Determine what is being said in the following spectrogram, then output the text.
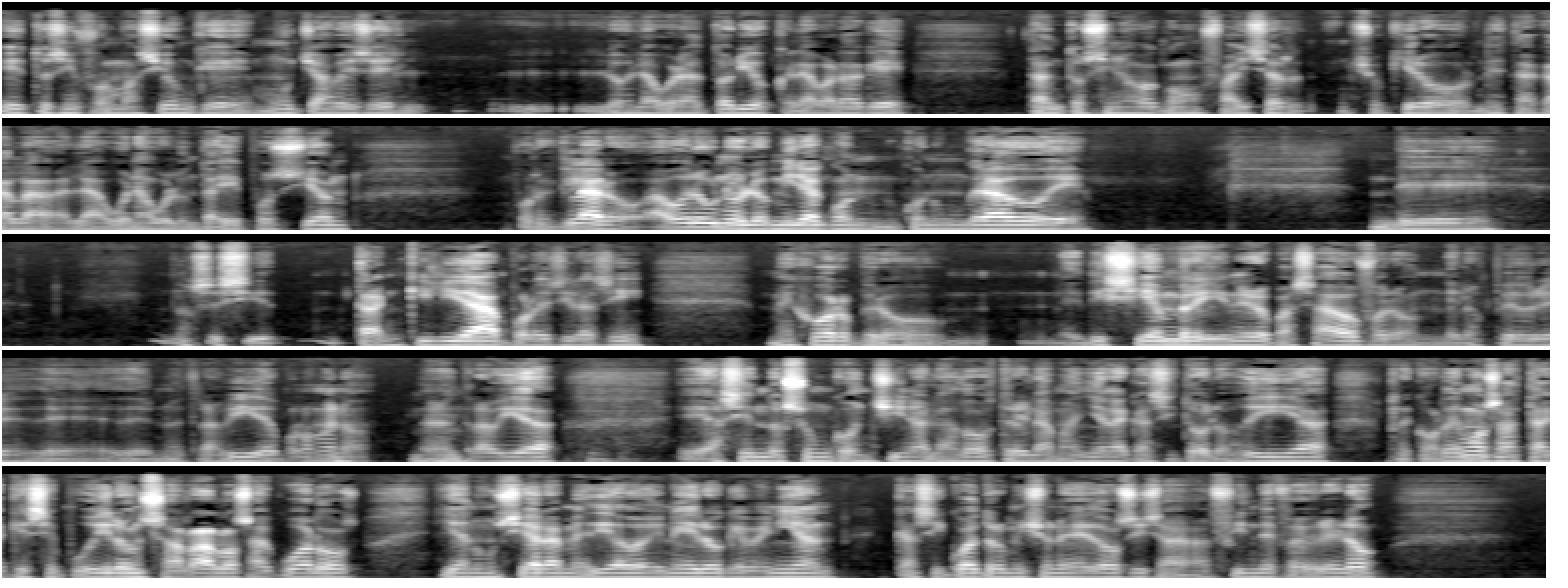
Esto es información que muchas veces los laboratorios, que la verdad que tanto Sinovac como Pfizer, yo quiero destacar la, buena voluntad y disposición, porque claro, ahora uno lo mira con, con un grado de, de, no sé si tranquilidad, por decir así, mejor, pero diciembre y enero pasado fueron de los peores de, de nuestra vida, por lo menos de nuestra vida eh, haciendo Zoom con China a las 2, 3 de la mañana casi todos los días. Recordemos hasta que se pudieron cerrar los acuerdos y anunciar a mediados de enero que venían casi 4 millones de dosis a, fin de febrero.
